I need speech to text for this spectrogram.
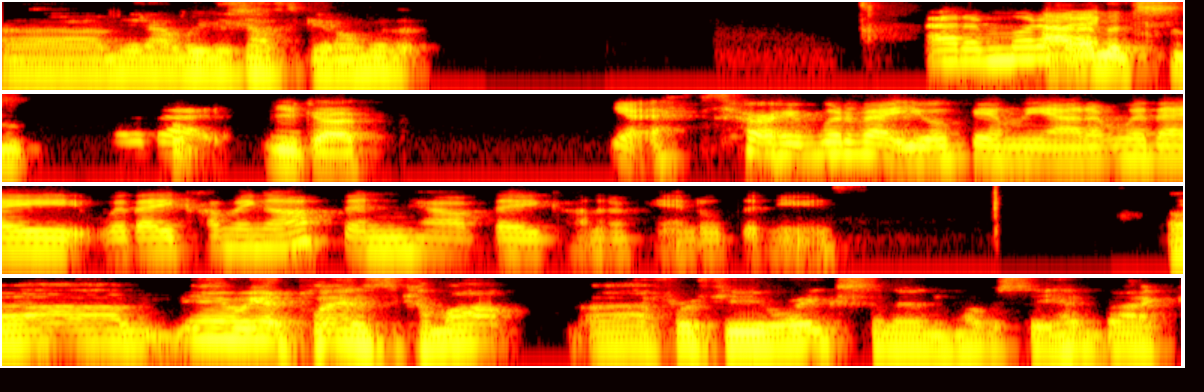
um, you know, we just have to get on with it. Adam, what about, Adam, it's what about you go. yeah, sorry, what about your family, Adam? Were they were they coming up and how have they kind of handled the news? Um, yeah, we had plans to come up uh, for a few weeks and then obviously head back,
